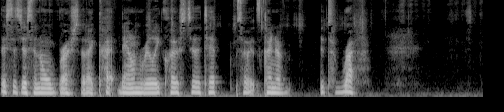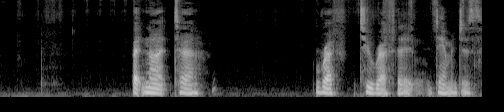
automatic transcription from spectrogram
This is just an old brush that I cut down really close to the tip, so it's kind of, it's rough. But not uh, rough, too rough that it damages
